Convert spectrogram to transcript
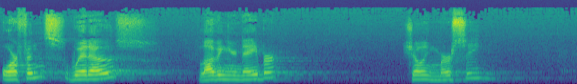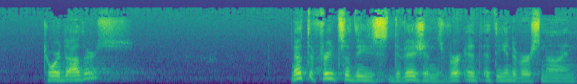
orphans, widows, loving your neighbor, showing mercy toward others. Note the fruits of these divisions at the end of verse 9.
